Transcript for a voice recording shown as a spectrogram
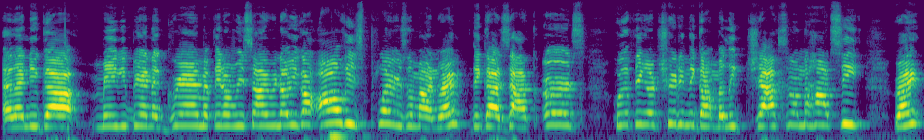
And then you got maybe Brandon Graham if they don't resign. You know, you got all these players in mind, right? They got Zach Ertz, who they think are trading. They got Malik Jackson on the hot seat, right?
